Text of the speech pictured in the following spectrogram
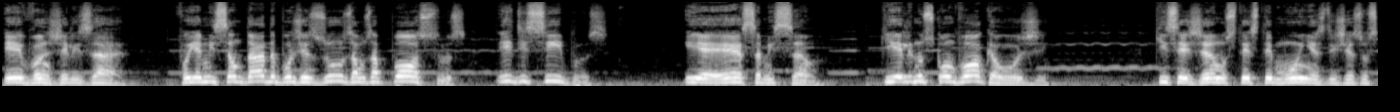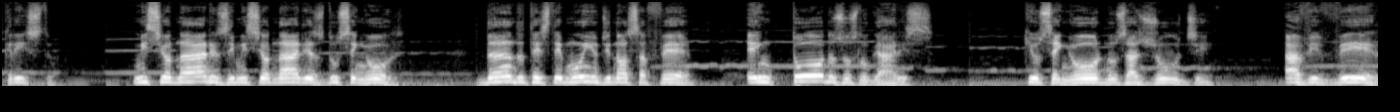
Evangelizar foi a missão dada por Jesus aos apóstolos e discípulos, e é essa missão que ele nos convoca hoje. Que sejamos testemunhas de Jesus Cristo, missionários e missionárias do Senhor, dando testemunho de nossa fé em todos os lugares que o Senhor nos ajude a viver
